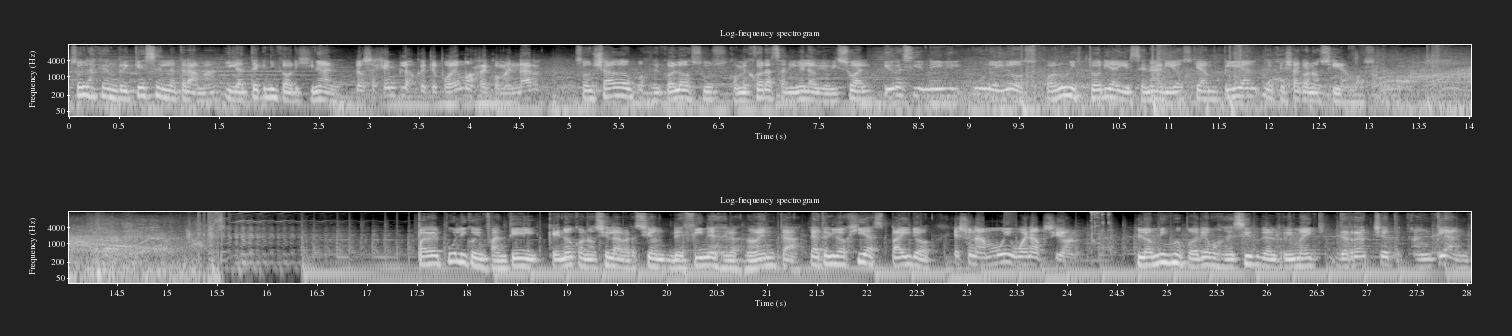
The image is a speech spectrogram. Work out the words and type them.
son las que enriquecen la trama y la técnica original. Los ejemplos que te podemos recomendar son Shadow of the Colossus, con mejoras a nivel audiovisual, y Resident Evil 1 y 2, con una historia y escenarios que amplían lo que ya conocíamos. Para el público infantil que no conoció la versión de fines de los 90, la trilogía Spyro es una muy buena opción. Lo mismo podríamos decir del remake de Ratchet Clank,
